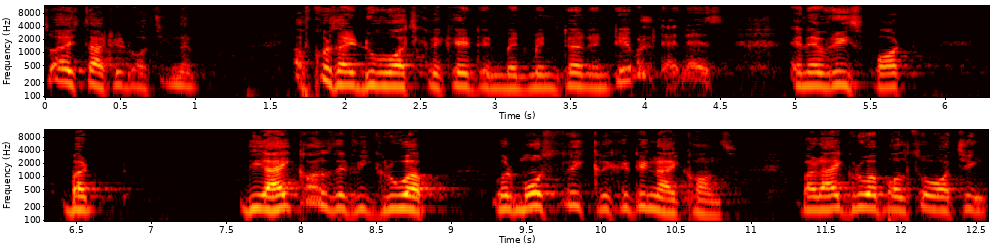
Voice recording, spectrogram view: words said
so I started watching them. Of course, I do watch cricket and badminton and table tennis and every sport, but the icons that we grew up were mostly cricketing icons. But I grew up also watching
